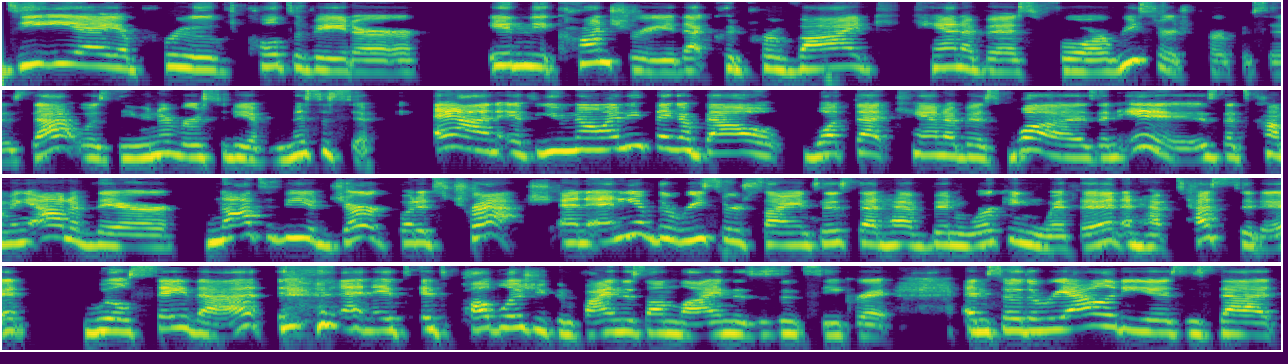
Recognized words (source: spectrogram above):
DEA approved cultivator in the country that could provide cannabis for research purposes. That was the University of Mississippi. And if you know anything about what that cannabis was and is that's coming out of there, not to be a jerk, but it's trash. And any of the research scientists that have been working with it and have tested it will say that and it's it's published you can find this online this isn't secret and so the reality is is that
